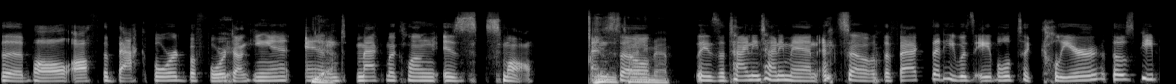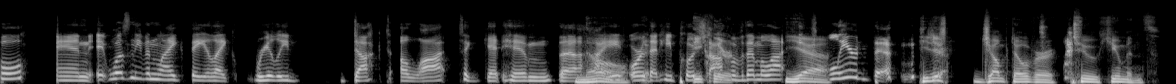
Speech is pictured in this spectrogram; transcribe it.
the ball off the backboard before Yeah. dunking it. And Mac McClung is small. And he's so a tiny man He's a tiny, tiny man. And so the fact that he was able to clear those people, and it wasn't even like they like really ducked a lot to get him the No. height or Yeah. that he pushed off of them a lot. Yeah. He cleared them. he just jumped over two humans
